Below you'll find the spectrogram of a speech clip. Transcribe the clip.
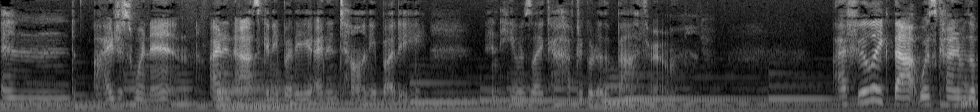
And I just went in. I didn't ask anybody, I didn't tell anybody. And he was like, I have to go to the bathroom. I feel like that was kind of the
